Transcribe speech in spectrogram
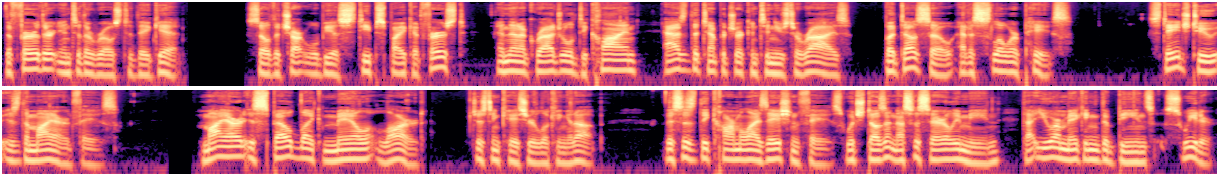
the further into the roast they get. So the chart will be a steep spike at first, and then a gradual decline as the temperature continues to rise, but does so at a slower pace. Stage 2 is the Maillard phase. Maillard is spelled like male lard, just in case you're looking it up. This is the caramelization phase, which doesn't necessarily mean that you are making the beans sweeter,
